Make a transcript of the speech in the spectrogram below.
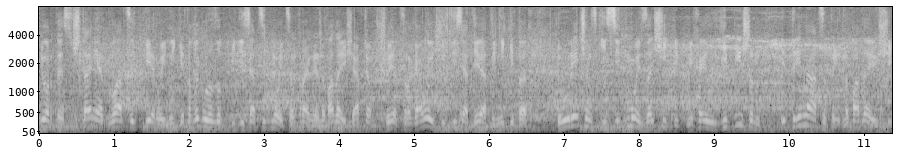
24 сочетание, 21 Никита Выглазов, 57 центральный нападающий Артем Швец Роговой, 69 Никита Дауреченский, 7 защитник Михаил Епишин и 13 нападающий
